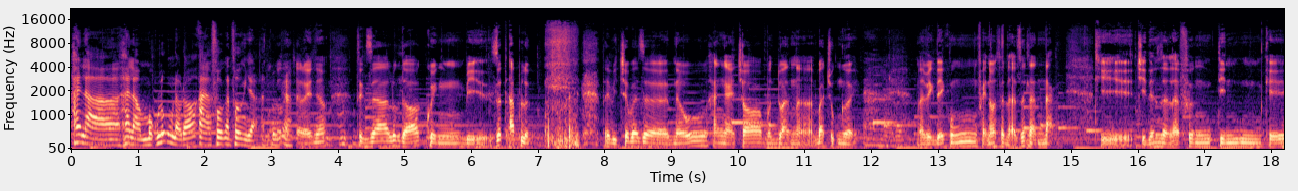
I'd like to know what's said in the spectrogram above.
Hay là hay là một lúc nào đó à Phương anh Phương dạ anh Phương à. trả lời nhá. Thực ra lúc đó Quỳnh bị rất áp lực. Tại vì chưa bao giờ nấu hàng ngày cho một đoàn à, ba chục người. À, mà việc đấy cũng phải nói thật là rất là nặng. Thì chỉ đơn giản là phương tin cái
